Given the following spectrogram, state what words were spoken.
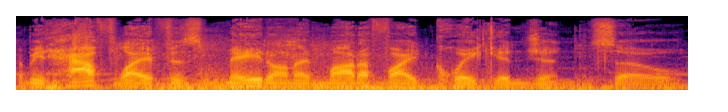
I mean, Half Life is made on a modified Quake engine, so.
